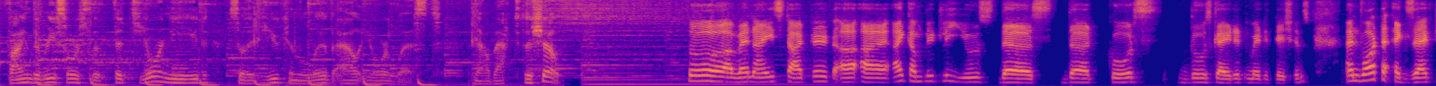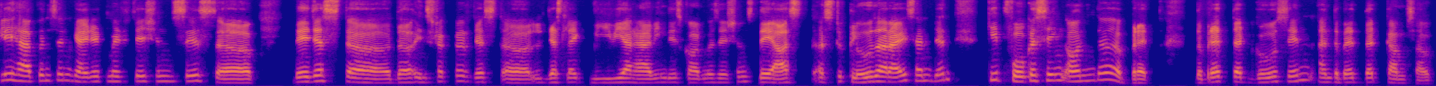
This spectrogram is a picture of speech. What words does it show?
Find the resource that fits your need so that you can live out your list. Now back to the show. So uh, when I started, uh, I, I completely used the the course those guided meditations and what exactly happens in guided meditations is uh, they just uh, the instructor just uh, just like we, we are having these conversations they ask us to close our eyes and then keep focusing on the breath the breath that goes in and the breath that comes out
